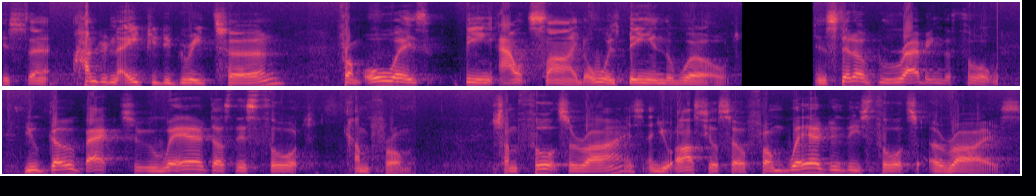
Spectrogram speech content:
It's a 180 degree turn from always being outside, always being in the world. Instead of grabbing the thought, you go back to where does this thought come from? Some thoughts arise and you ask yourself, from where do these thoughts arise?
